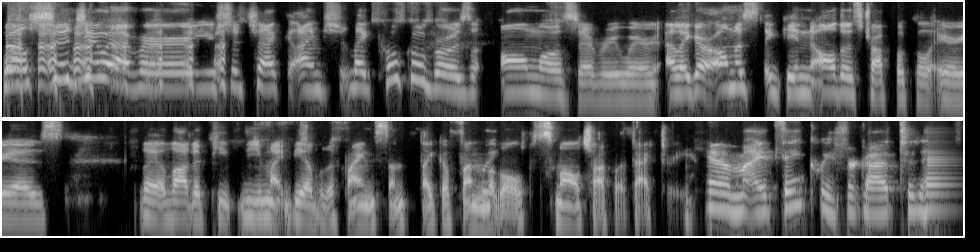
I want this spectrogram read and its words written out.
Well, should you ever, you should check. I'm sure like cocoa grows almost everywhere. Uh, like are almost like in all those tropical areas like a lot of people you might be able to find some like a fun little small chocolate factory kim i think we forgot to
